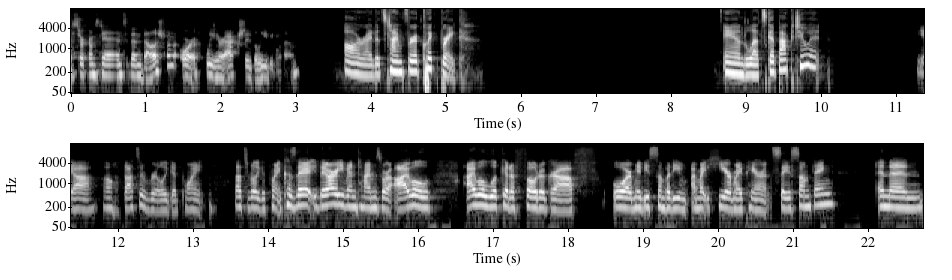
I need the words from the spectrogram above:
a circumstance of embellishment or if we are actually believing them. All right, it's time for a quick break. And let's get back to it. Yeah. Oh, that's a really good point. That's a really good point because there there are even times where I will I will look at a photograph or maybe somebody I might hear my parents say something and then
